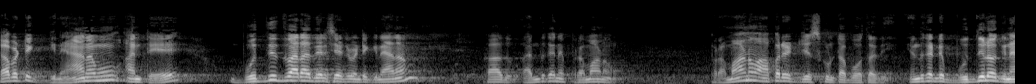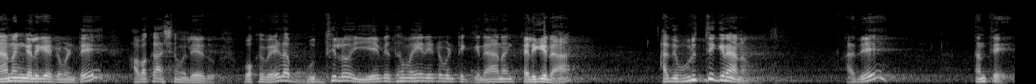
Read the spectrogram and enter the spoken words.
కాబట్టి జ్ఞానము అంటే బుద్ధి ద్వారా తెలిసేటువంటి జ్ఞానం కాదు. అందుకనే ప్రమాణం. ప్రమాణం ఆపరేట్ చేసుకుంటా పోతుంది. ఎందుకంటే బుద్ధిలో జ్ఞానం కలిగేటువంటి అవకాశం లేదు. ఒకవేళ బుద్ధిలో ఏ విధమైనటువంటి జ్ఞానం కలిగినా అది వృత్తి జ్ఞానం. అది అంతే.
